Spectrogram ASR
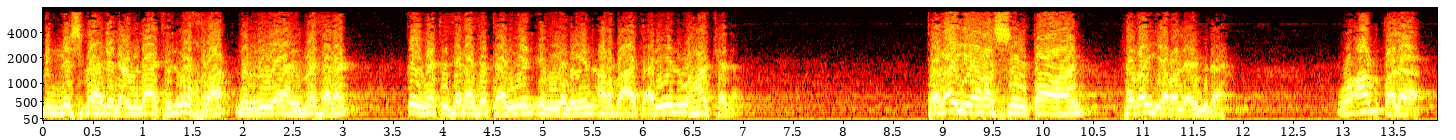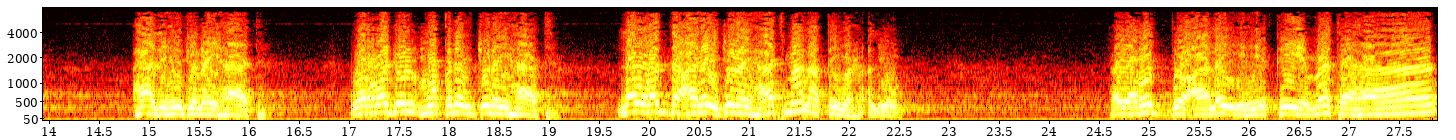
بالنسبة للعملات الأخرى للريال مثلا قيمة ثلاثة أريل ريالين أربعة أريل وهكذا. تغير السلطان فغير العملة وأبطل هذه الجنيهات والرجل مقرض جنيهات لو رد عليه جنيهات ما لا قيمة اليوم. فيرد عليه قيمتها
